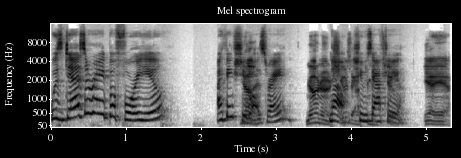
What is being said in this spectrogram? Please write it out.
Was Desiree before you? I think she No. was, right? No, no, No, she was after, she was me, after too. you. Yeah, yeah.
